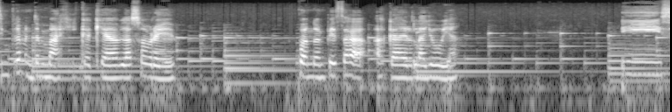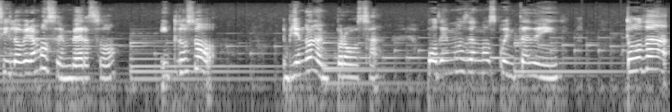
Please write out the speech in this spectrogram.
simplemente mágica que habla sobre cuando empieza a caer la lluvia. Y si lo viéramos en verso, incluso viéndolo en prosa, podemos darnos cuenta de toda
